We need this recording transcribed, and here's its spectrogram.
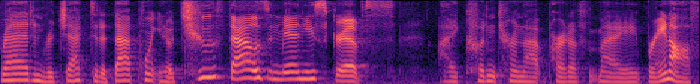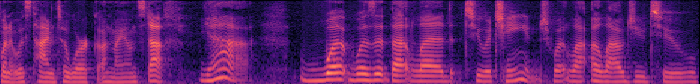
read and rejected at that point, you know, 2,000 manuscripts, I couldn't turn that part of my brain off when it was time to work on my own stuff. Yeah. What was it that led to a change? What allowed you to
